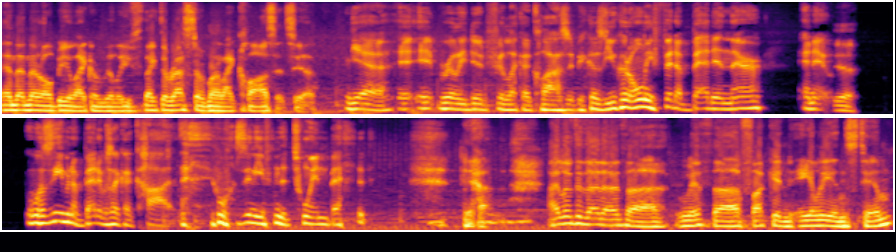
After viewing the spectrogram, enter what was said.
and then there'll be like a really like the rest of them are like closets. Yeah. Yeah, it, it really did feel like a closet because you could only fit a bed in there, and it Yeah. it wasn't even a bed; it was like a cot. it wasn't even the twin bed. Yeah, I lived in that with uh, with uh, fucking aliens, Tim.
